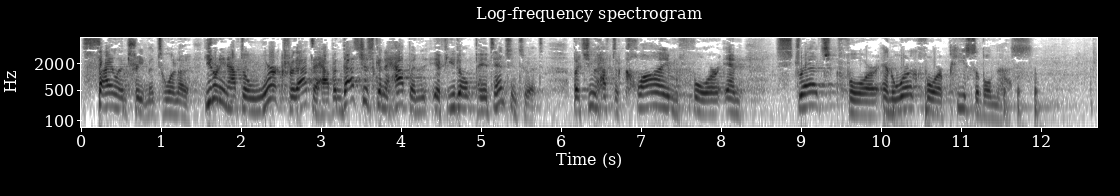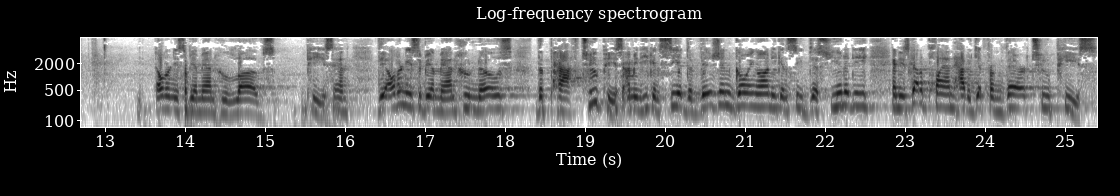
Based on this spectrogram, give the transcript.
silent treatment to one another. You don't even have to work for that to happen. That's just going to happen if you don't pay attention to it. But you have to climb for and stretch for and work for peaceableness. Elder needs to be a man who loves peace. And the elder needs to be a man who knows the path to peace. I mean, he can see a division going on, he can see disunity, and he's got a plan how to get from there to peace.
